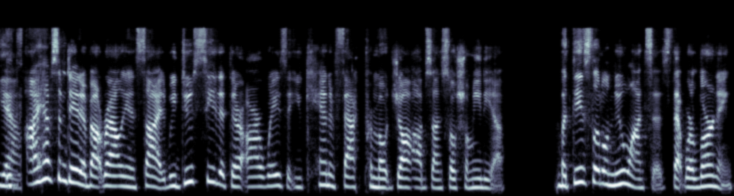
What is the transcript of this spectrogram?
Yeah, it's- I have some data about Rally Inside. We do see that there are ways that you can, in fact, promote jobs on social media. But these little nuances that we're learning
